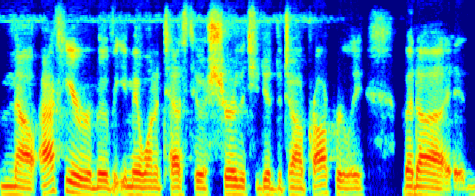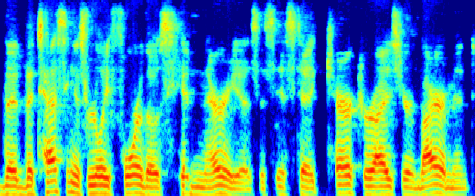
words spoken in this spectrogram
Now, after you remove it, you may want to test to assure that you did the job properly. But uh, the the testing is really for those hidden areas. It's, it's to characterize your environment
